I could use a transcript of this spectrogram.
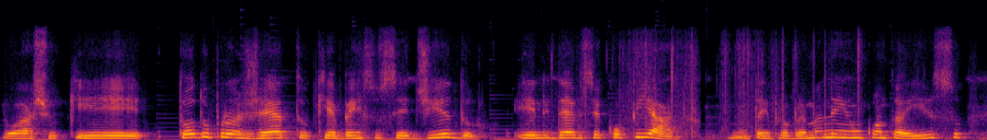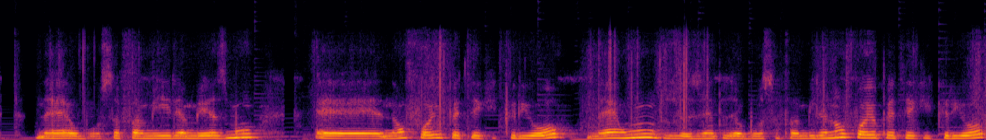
Eu acho que todo projeto que é bem sucedido, ele deve ser copiado. Não tem problema nenhum quanto a isso, né? O Bolsa Família mesmo é, não foi o PT que criou, né? Um dos exemplos é o Bolsa Família, não foi o PT que criou,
